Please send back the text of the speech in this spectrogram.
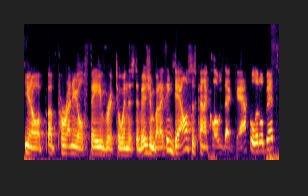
you know a, a, perennial favorite to win this division. But I think Dallas has kind of closed that gap a little bit.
